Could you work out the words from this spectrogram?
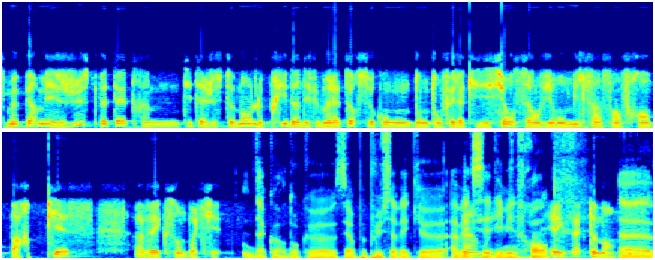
Je me permets juste peut-être un petit ajustement, le prix d'un défibrillateur, ce dont on fait l'acquisition, c'est environ 1500 francs par pièce avec son boîtier. D'accord, donc euh, c'est un peu plus avec, euh, avec ah ces 10 000 francs. Exactement. Euh,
